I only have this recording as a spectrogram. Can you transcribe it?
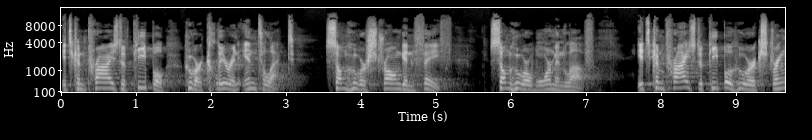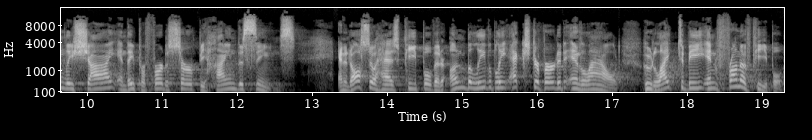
It's comprised of people who are clear in intellect, some who are strong in faith, some who are warm in love. It's comprised of people who are extremely shy and they prefer to serve behind the scenes. And it also has people that are unbelievably extroverted and loud, who like to be in front of people,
